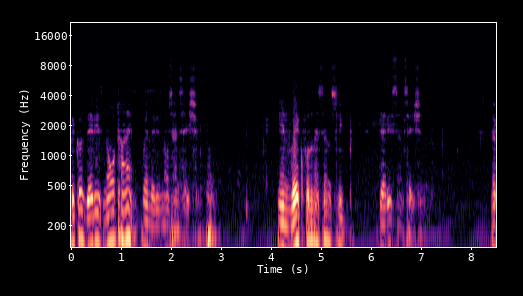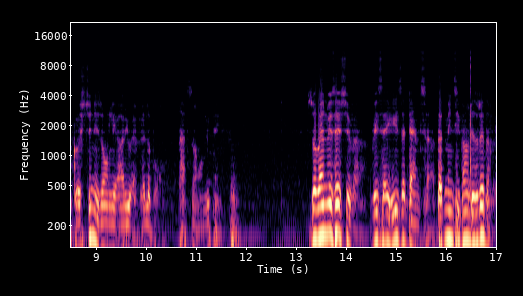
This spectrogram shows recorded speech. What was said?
because there is no time when there is no sensation. In wakefulness and sleep, there is sensation. The question is only, are you available? That's the only thing. So when we say Shiva, we say he's a dancer, that means he found his rhythm.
